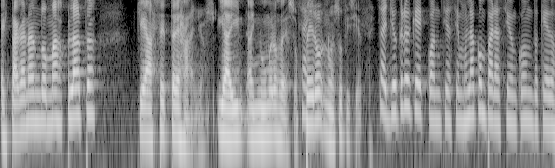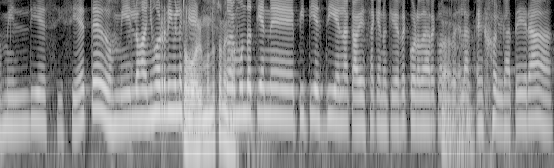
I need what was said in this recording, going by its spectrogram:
está ganando más plata que hace tres años. Y hay, hay números de eso, O sea, pero no es suficiente. O sea, yo creo que cuando si hacemos la comparación con que 2017, 2000, los años horribles Todo que el mundo está todo el mejor. mundo tiene PTSD en la cabeza que no quiere recordar cuando Claro, la- el colgate era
